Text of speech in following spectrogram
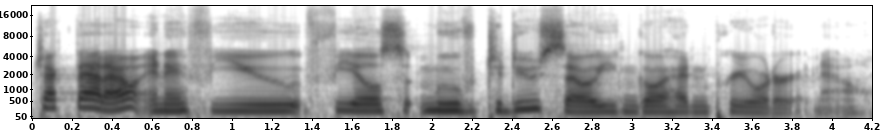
check that out and if you feel moved to do so you can go ahead and pre-order it now.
